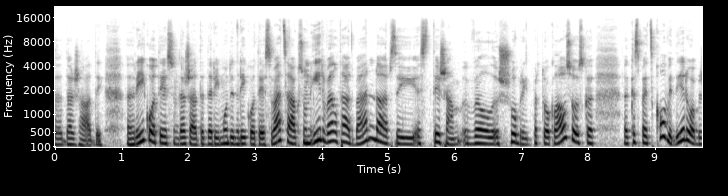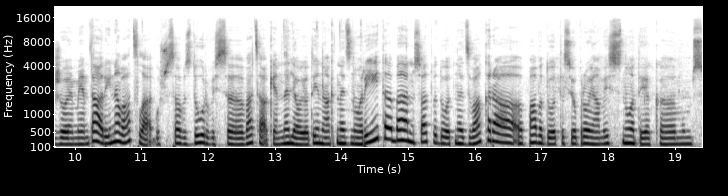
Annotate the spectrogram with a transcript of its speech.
uh, dažādi uh, rīkoties, un dažādi arī mudina rīkoties vecāks. Un ir vēl tādi bērndārzi, es tiešām vēl šobrīd par to klausos, ka, uh, kas pēc Covid ierobežojumiem tā arī nav atslēguši savas durvis vecākiem, neļaujot ienākt nedz no rīta bērnus atvedot, nedz vakarā pavadot. Tas joprojām viss notiek mums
